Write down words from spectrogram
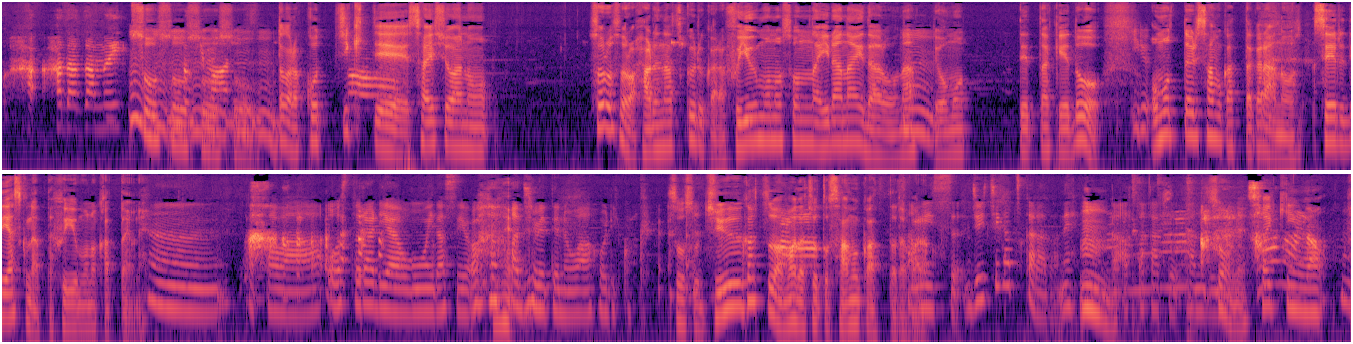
うは肌寒い、うんそうそうそうう。んそううんうだからこっち来て最初あのそろそろ春夏来るから冬物そんないらないだろうなって思ってたけど、思ったより寒かったからあのセールで安くなった冬物買ったよね。うん。買ったわオーストラリアを思い出すよ、初めてのワーホリ国そうそう10月はまだちょっと寒かっただから。寒いっす。11月からだね、うん。なんか暖かく感じる。そうね最近は。うん。11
